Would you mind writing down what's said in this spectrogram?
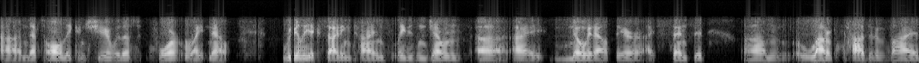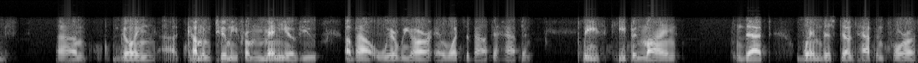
Uh, and that's all they can share with us for right now. Really exciting times, ladies and gentlemen. Uh, I know it out there. I sense it. Um, a lot of positive vibes um, going, uh, coming to me from many of you about where we are and what's about to happen. Please keep in mind that when this does happen for us,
